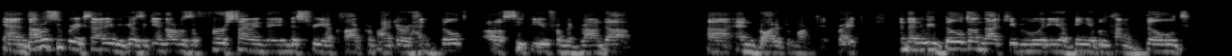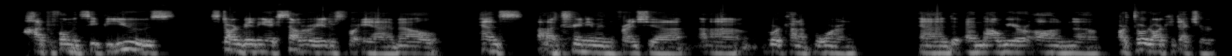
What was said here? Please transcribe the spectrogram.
And that was super exciting because, again, that was the first time in the industry a cloud provider had built a CPU from the ground up uh, and brought it to market, right? And then we built on that capability of being able to kind of build high performance CPUs, start building accelerators for AI/ML. Hence, uh, Trainium and Inferentia uh, were kind of born, and and now we are on uh, our third architecture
